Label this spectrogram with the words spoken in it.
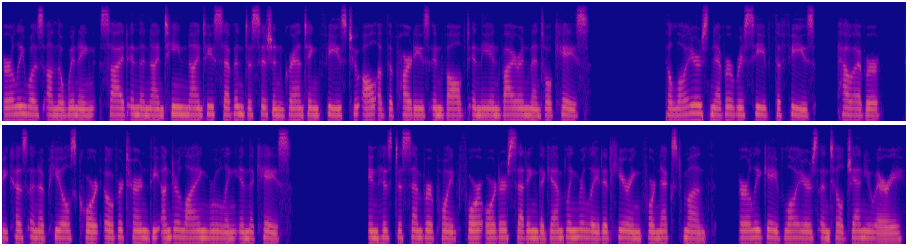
Early was on the winning side in the 1997 decision granting fees to all of the parties involved in the environmental case. The lawyers never received the fees, however, because an appeals court overturned the underlying ruling in the case. In his December 4 order setting the gambling-related hearing for next month, Early gave lawyers until January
